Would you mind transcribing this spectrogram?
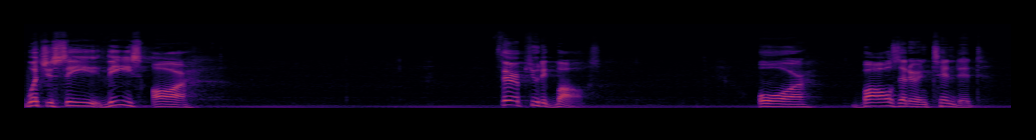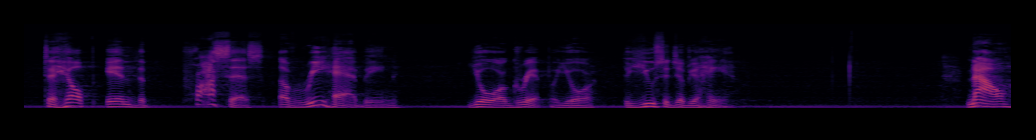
What you see, these are therapeutic balls or balls that are intended to help in the process of rehabbing your grip or your the usage of your hand. Now,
